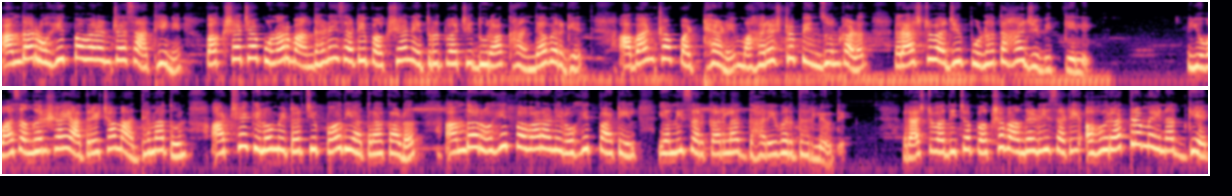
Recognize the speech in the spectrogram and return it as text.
आमदार रोहित पवारांच्या साथीने पक्षाच्या पुनर्बांधणीसाठी पक्ष नेतृत्वाची धुरा खांद्यावर घेत आबांच्या पठ्ठ्याने महाराष्ट्र पिंजून काढत राष्ट्रवादी पुनतः जीवित केली. युवा संघर्ष यात्रेच्या माध्यमातून आठशे किलोमीटरची पदयात्रा काढत आमदार रोहित पवार आणि रोहित पाटील यांनी सरकारला धारेवर धरले होते. राष्ट्रवादीच्या पक्ष बांधणीसाठी अहोरात्र मेहनत घेत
